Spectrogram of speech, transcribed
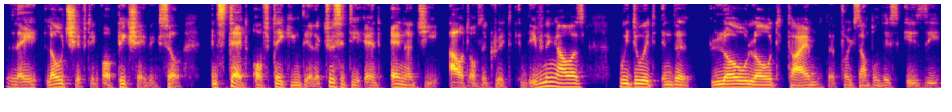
load shifting or peak shaving. So Instead of taking the electricity and energy out of the grid in the evening hours, we do it in the low load time. For example, this is the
